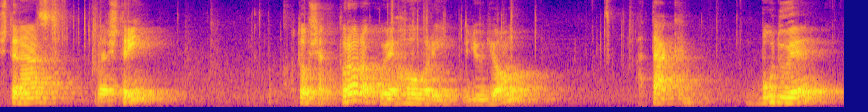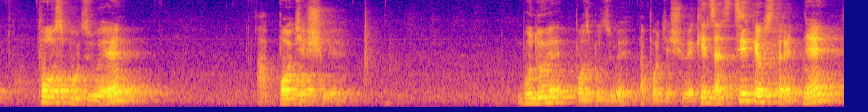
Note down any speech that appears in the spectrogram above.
14, verš 3. Kto však prorokuje, hovorí ľuďom a tak buduje, povzbudzuje a potešuje. Buduje, pozbudzuje a potešuje. Keď sa církev stretne,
